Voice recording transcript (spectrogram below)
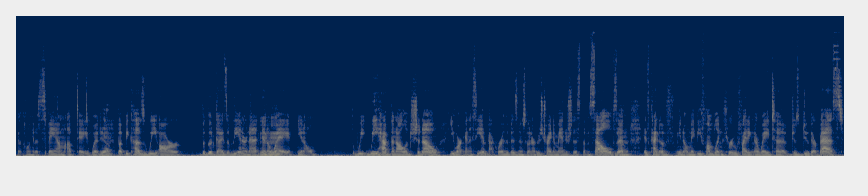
they're calling it a spam update. But Yeah. but because we are the good guys of the internet in Mm-hmm. a way, you know, we we have the knowledge to know you aren't going to see impact. Whereas a business owner who's trying to manage this themselves and is kind of you know maybe fumbling through, fighting their way to just do their best,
